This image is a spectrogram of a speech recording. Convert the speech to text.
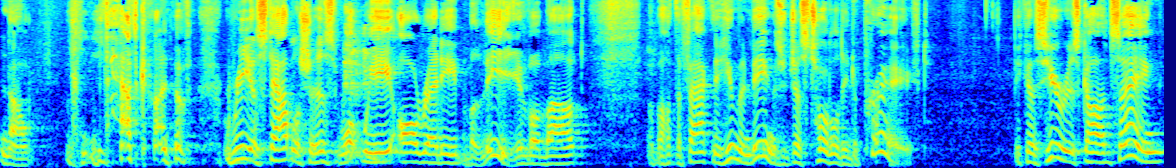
No, that kind of reestablishes what we already believe about, about the fact that human beings are just totally depraved. Because here is God saying,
